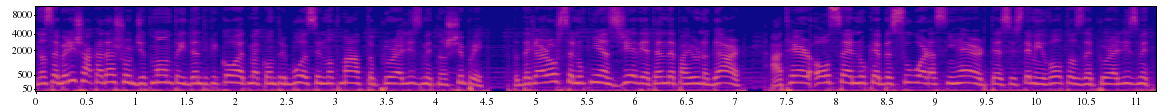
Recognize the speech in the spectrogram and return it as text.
Nëse Berisha ka dashur gjithmonë të identifikohet me kontribuesin më të madh të pluralizmit në Shqipëri, të deklarosh se nuk njeh zgjedhjet ende pa hyrë në garë, atëherë ose nuk ke besuar asnjëherë te sistemi i votës dhe pluralizmit,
